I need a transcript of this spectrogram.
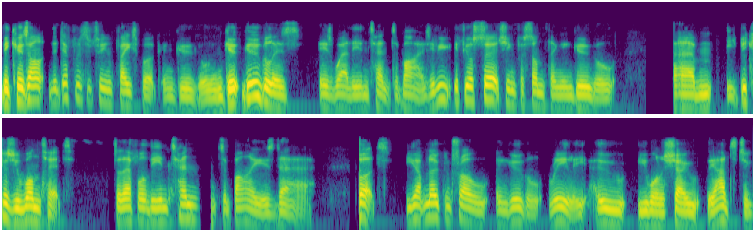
because our, the difference between Facebook and Google, and Goo- Google is is where the intent to buy is. If you if you're searching for something in Google, um, because you want it, so therefore the intent to buy is there, but you have no control in Google really who you want to show the ads to,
